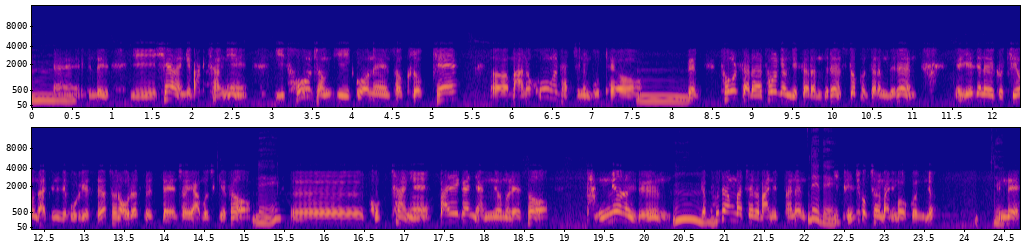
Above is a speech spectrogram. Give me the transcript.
음. 예, 근데 이 희한한 게 막창이 이 서울 경기권에서 그렇게 어, 많은 호응을 받지는 못해요. 음. 근데 서울 사람, 서울 경기 사람들은 수도권 사람들은 예전에 그 기억 나시는지 모르겠어요. 저는 어렸을 때 저희 아버지께서 네. 어, 곱창에 빨간 양념을 해서 당면을 넣은 음. 그러니까 포장마차에서 많이 파는 네네. 이 돼지곱창을 많이 먹었거든요. 네. 근데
